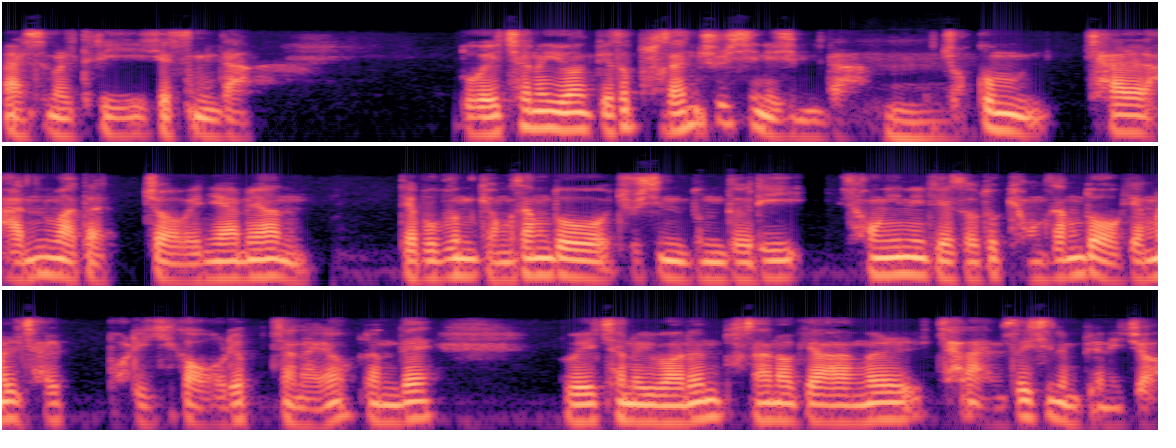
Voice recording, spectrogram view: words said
말씀을 드리겠습니다. 노회찬 의원께서 부산 출신이십니다. 음. 조금 잘 안 와닿죠. 왜냐하면 대부분 경상도 출신 분들이 성인이 돼서도 경상도 억양을 잘 버리기가 어렵잖아요. 그런데 노회찬 의원은 부산 억양을 잘 안 쓰시는 편이죠.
